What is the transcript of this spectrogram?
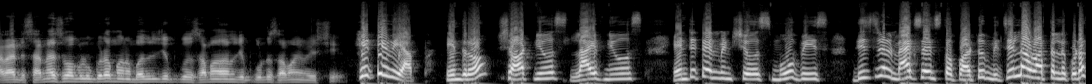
అలాంటి సన్నాసివాగుడు కూడా మనం బదులు చెప్పుకో సమాధానం చెప్పుకుంటూ సమయం వేస్ట్ చేయాలి హిట్ టీవీ యాప్ ఇందులో short news live news entertainment shows movies digital మ్యాగజైన్స్తో పాటు మీ జిల్లా వార్తలను కూడా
